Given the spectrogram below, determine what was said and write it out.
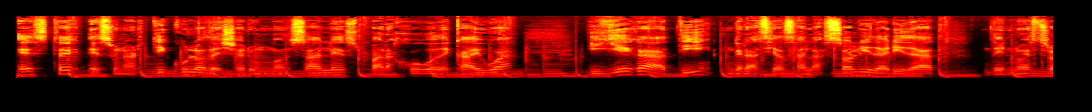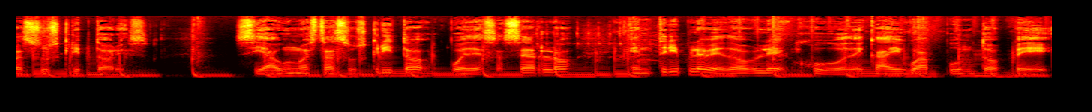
Este es un artículo de Sharon González para Jugo de Caigua y llega a ti gracias a la solidaridad de nuestros suscriptores. Si aún no estás suscrito, puedes hacerlo en www.jugodecaigua.pe.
